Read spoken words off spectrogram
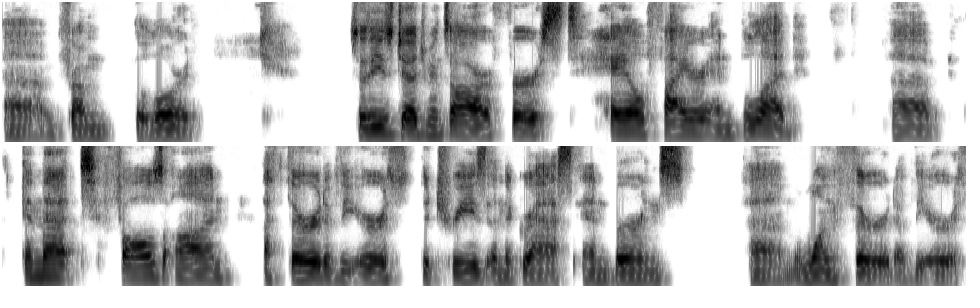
um, from the Lord. So these judgments are first hail, fire, and blood, uh, and that falls on a third of the earth, the trees, and the grass, and burns um, one third of the earth.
